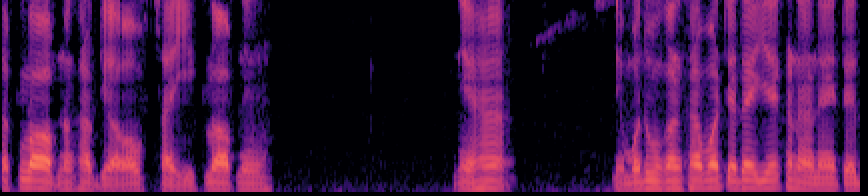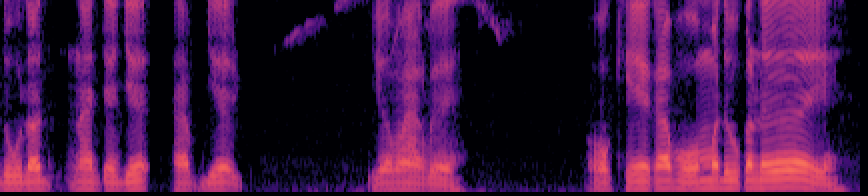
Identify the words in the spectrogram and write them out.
สักรอบนะครับ เดี๋ยวเอาใส่อีกรอบนึง เนี่ยฮะ เดี๋ยวมาดูกันครับว่าจะได้เยอะขนาดไหน แต่ดูแล้วน่าจะเยอะครับ เยอะ เยอะมากเลย โอเคครับผม มาดูกันเลย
